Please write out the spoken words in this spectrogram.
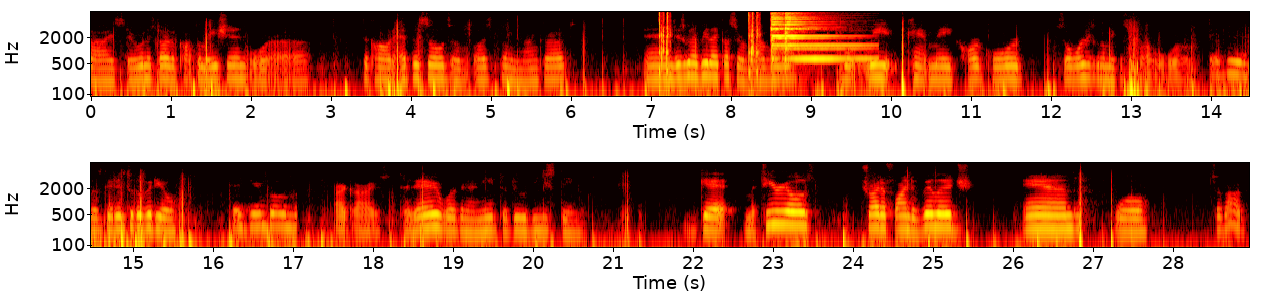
guys, we're gonna start a compilation or uh, what's it called episodes of us playing Minecraft, and there's gonna be like a survival, but we can't make hardcore, so we're just gonna make a survival world. Let's get into the video. Hey, game bro. Alright guys, today we're gonna need to do these things. Get materials, try to find a village, and we'll survive.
